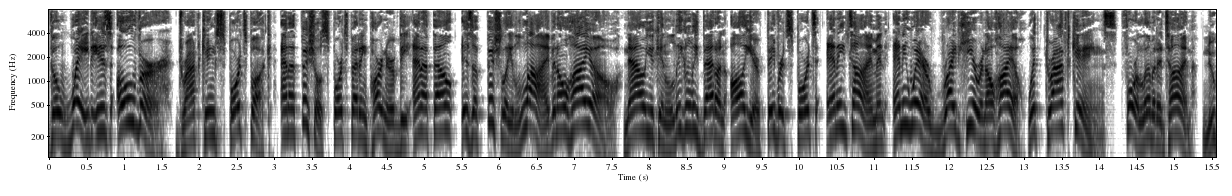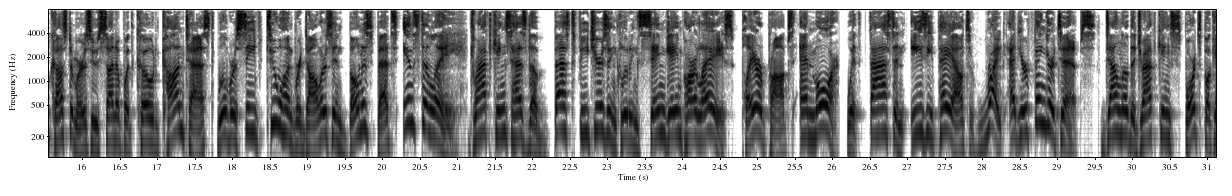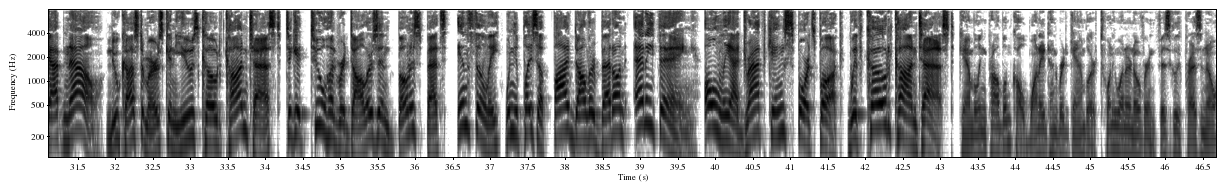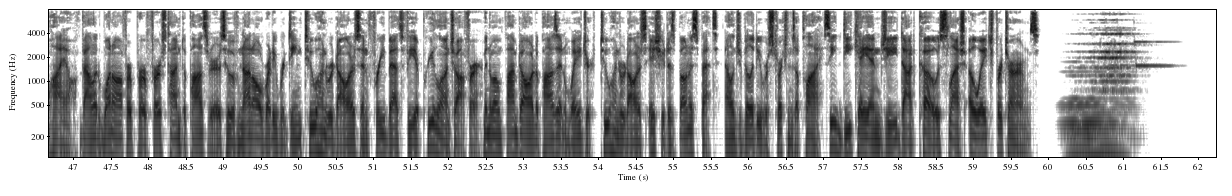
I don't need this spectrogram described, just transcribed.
The wait is over. DraftKings Sportsbook, an official sports betting partner of the NFL, is officially live in Ohio. Now you can legally bet on all your favorite sports anytime and anywhere right here in Ohio with DraftKings. For a limited time, new customers who sign up with code CONTEST will receive $200 in bonus bets instantly. DraftKings has the best features including same game parlays, player props, and more with fast and easy payouts right at your fingertips. Download the DraftKings Sportsbook app now. New customers can use code CONTEST to get $200 in bonus bets instantly when you place a $5 bet on anything. Only at DraftKings Sportsbook with code CONTEST. Gambling problem? Call 1-800-GAMBLER 21 and over and physically present in Ohio. Valid one offer per first time depositors who have not already redeemed $200 in free bets via pre-launch offer. Minimum $5 deposit and wager. $200 issued as bonus bets. Eligibility restrictions apply. See dkng.co slash OH for terms.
